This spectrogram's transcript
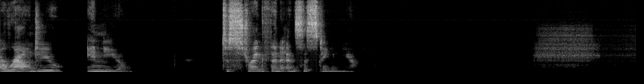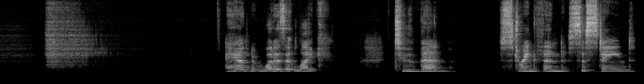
around you, in you to strengthen and sustain you. And what is it like to then, strengthened, sustained,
